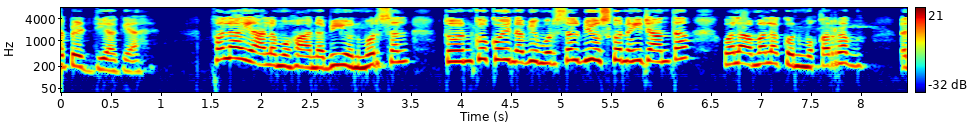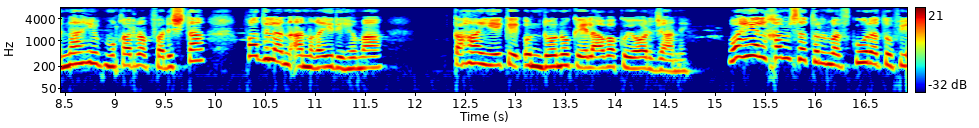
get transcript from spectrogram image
لپیٹ دیا گیا ہے فلاں یا علم نبی ان مرسل تو ان کو کوئی نبی مرسل بھی اس کو نہیں جانتا ولا ملک ان مقرب نہ ہی مقرب فرشتہ فضل ان غیر کہاں یہ کہ ان دونوں کے علاوہ کوئی اور جانے وہی ست المذکور فی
